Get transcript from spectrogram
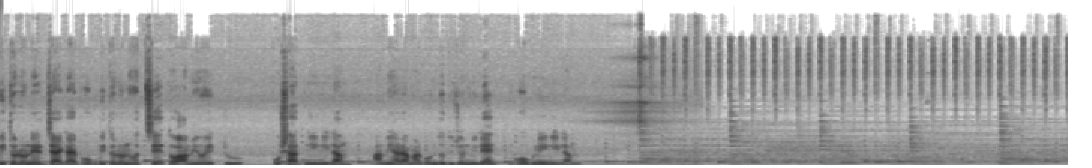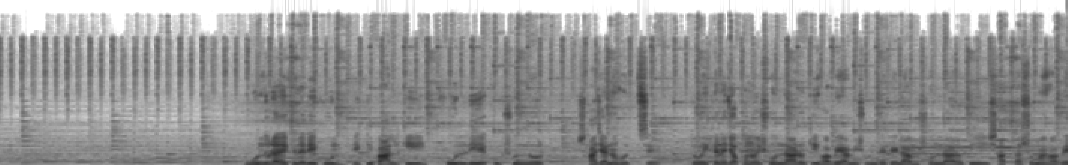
বিতরণের জায়গায়। ভোগ বিতরণ হচ্ছে, তো আমিও একটু প্রসাদ নিয়ে নিলাম। আমি আর আমার বন্ধু দুজন মিলে ভোগ নিয়ে নিলাম। বন্ধুরা, এখানে দেখুন একটি পালকি ফুল দিয়ে খুব সুন্দর সাজানো হচ্ছে। তো এখানে যখন ওই সন্ধ্যা আরতি হবে, আমি শুনতে পেলাম, সন্ধ্যা আরতি সাতটার সময় হবে।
